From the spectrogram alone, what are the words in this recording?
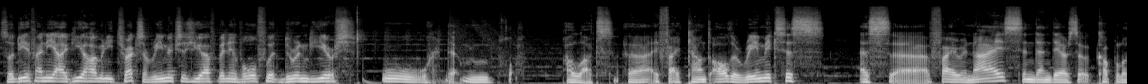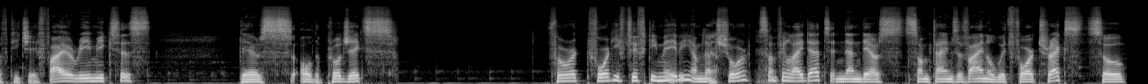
So, do you have any idea how many tracks and remixes you have been involved with during the years? Ooh, that, mm, a lot. Uh, if I count all the remixes as uh, Fire and Ice, and then there's a couple of DJ Fire remixes. There's all the projects. For 40, 50 maybe, I'm not Yeah. sure, something like that. And then there's sometimes a vinyl with four tracks. So,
